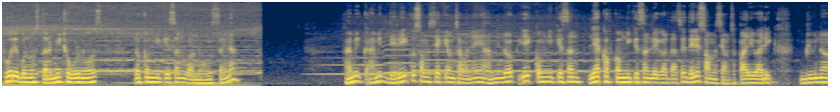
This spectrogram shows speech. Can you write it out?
थोरै बोल्नुहोस् तर मिठो बोल्नुहोस् र कम्युनिकेसन गर्नुहोस् होइन? हामी हामी धेरैको समस्या के हुन्छ भने हाम्रो यही कम्युनिकेसन ल्याक अफ कम्युनिकेसनले गर्दा चाहिँ धेरै समस्या हुन्छ। पारिवारिक विभिन्न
